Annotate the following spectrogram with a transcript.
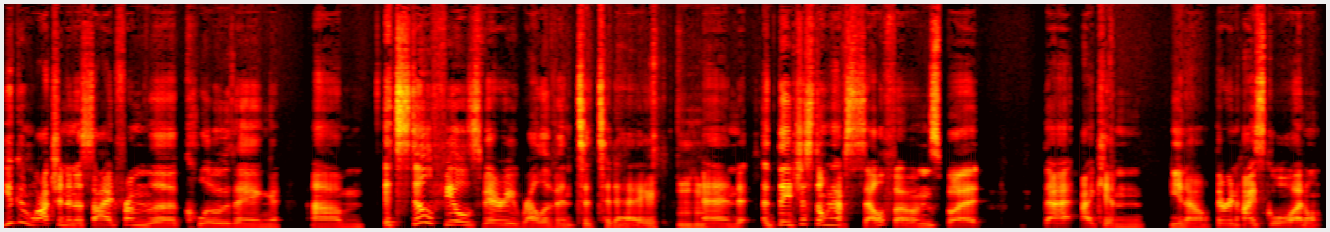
you can watch it, and aside from the clothing, um, it still feels very relevant to today. Mhm. And they just don't have cell phones, but that I can. You know, they're in high school. I don't,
